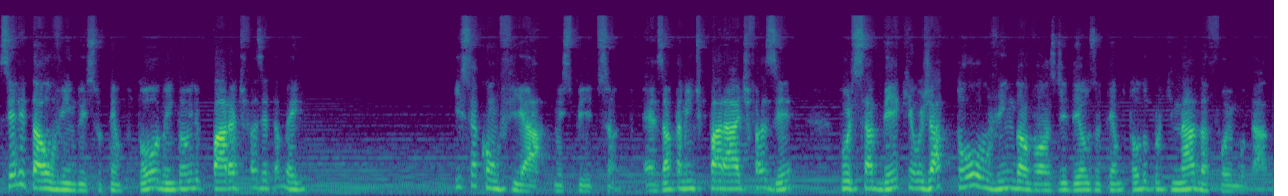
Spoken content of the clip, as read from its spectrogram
Se ele está ouvindo isso o tempo todo, então ele para de fazer também. Isso é confiar no Espírito Santo. É exatamente parar de fazer por saber que eu já estou ouvindo a voz de Deus o tempo todo porque nada foi mudado.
